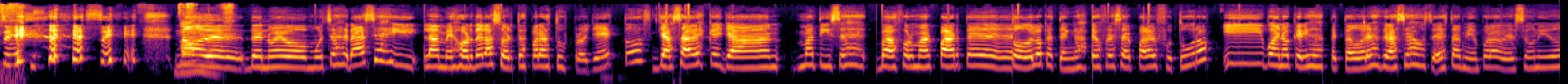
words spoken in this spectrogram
Sí, sí. no, de, de, nuevo, muchas gracias y la mejor de las suertes para tus proyectos. Ya sabes que ya Matices va a formar parte de todo lo que tengas que ofrecer para el futuro. Y bueno, queridos espectadores, gracias a ustedes también por haberse unido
